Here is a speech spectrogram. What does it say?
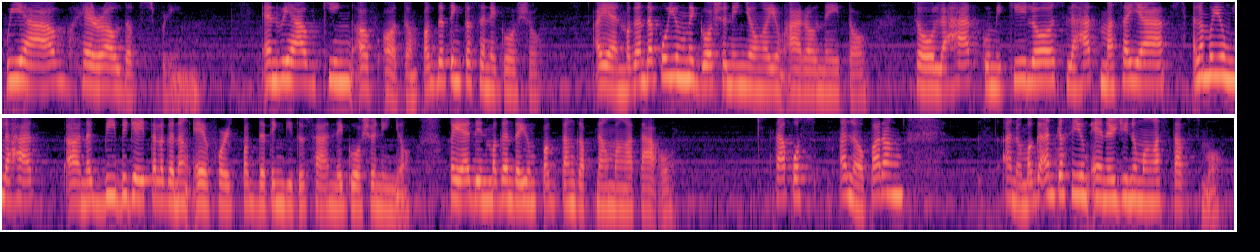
We have Herald of Spring. And we have King of Autumn. Pagdating to sa negosyo. Ayan, maganda po yung negosyo ninyo ngayong araw na ito. So, lahat kumikilos, lahat masaya. Alam mo yung lahat ah, nagbibigay talaga ng effort pagdating dito sa negosyo ninyo. Kaya din maganda yung pagtanggap ng mga tao. Tapos, ano, parang, ano, magaan kasi yung energy ng mga staffs mo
